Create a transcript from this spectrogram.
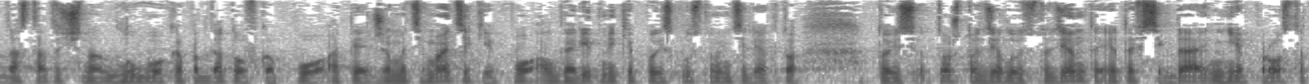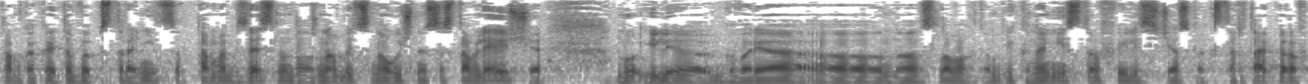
достаточно глубокая подготовка по, опять же, математике, по алгоритмике, по искусственному интеллекту. То есть, то, что делают студенты, это всегда не просто там какая-то веб-страница. Там обязательно должна быть научная составляющая, ну или, говоря на словах там, экономистов или сейчас как стартаперов,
